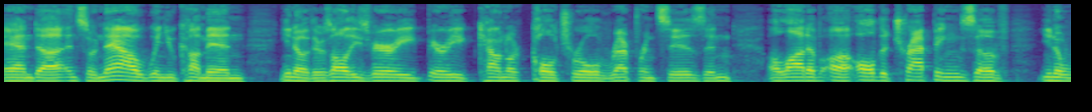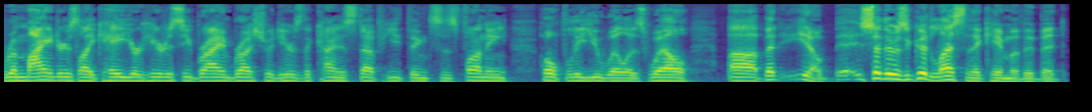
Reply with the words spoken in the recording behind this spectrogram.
And uh, and so now when you come in, you know, there's all these very very countercultural references and a lot of uh, all the trappings of you know reminders like, hey, you're here to see Brian Brushwood. Here's the kind of stuff he thinks is funny. Hopefully you will as well. Uh, but you know, so there was a good lesson that came of it. But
